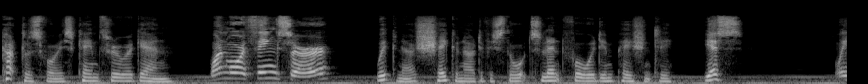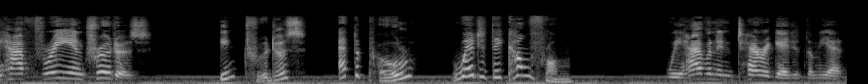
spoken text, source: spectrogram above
Cutler's voice came through again. One more thing, sir. Wigner, shaken out of his thoughts, leant forward impatiently. Yes? We have three intruders. Intruders? At the pole? Where did they come from? We haven't interrogated them yet,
